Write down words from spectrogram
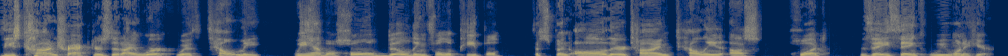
these contractors that I work with tell me we have a whole building full of people that spend all their time telling us what they think we want to hear.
